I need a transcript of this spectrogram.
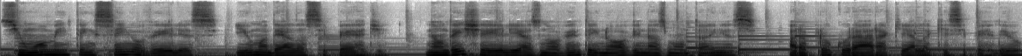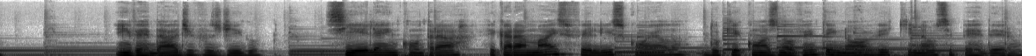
se um homem tem cem ovelhas e uma delas se perde, não deixa ele as noventa e nove nas montanhas para procurar aquela que se perdeu? Em verdade vos digo, se ele a encontrar, ficará mais feliz com ela do que com as noventa e nove que não se perderam.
